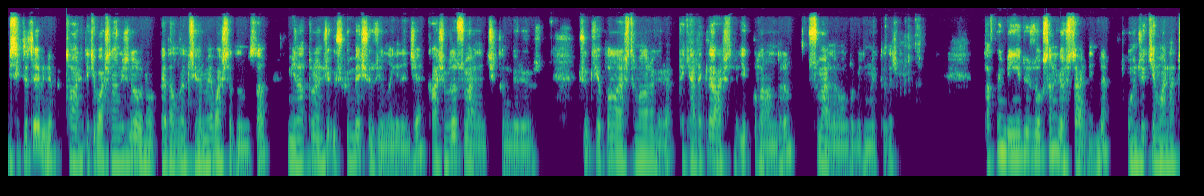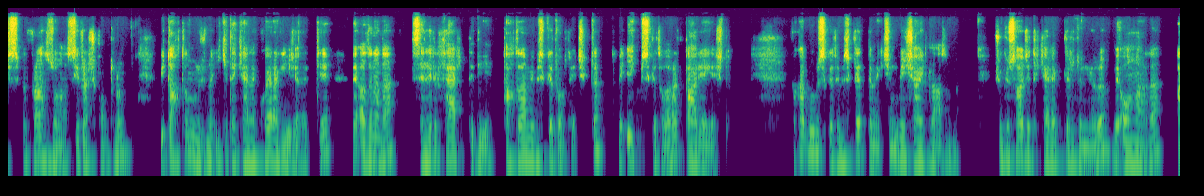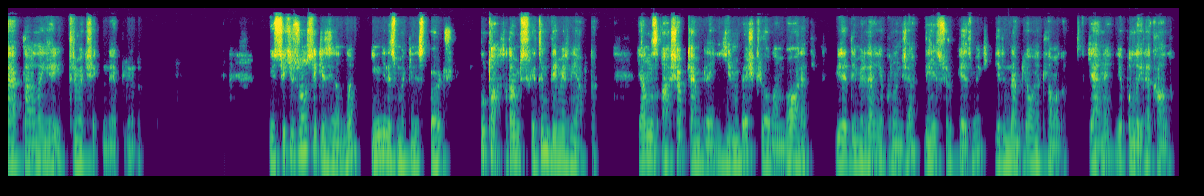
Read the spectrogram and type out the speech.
Bisiklete binip tarihteki başlangıcına doğru pedalları çevirmeye başladığımızda M.Ö. 3500 yılına gelince karşımıza Sümerlerin çıktığını görüyoruz. Çünkü yapılan araştırmalara göre tekerlekli araçları ilk kullananların Sümerler olduğu bilinmektedir. Takvim 1790'ı gösterdiğinde oyuncak imalatçısı ve Fransız olan Sivraç Kontu'nun bir tahtanın ucuna iki tekerlek koyarak icat ettiği ve adına da selerifer dediği tahtadan bir bisiklet ortaya çıktı ve ilk bisiklet olarak tarihe geçti. Fakat bu bisiklete bisiklet demek için bin şahit lazımdı. Çünkü sadece tekerlekleri dönüyordu ve onlar da ayaklarla yeri ittirmek şeklinde yapılıyordu. 1818 yılında İngiliz makinist Birch bu tahtadan bisikletin demirini yaptı. Yalnız ahşapken bile 25 kilo olan bu alet bir de demirden yapılınca değil sürüp gezmek yerinden bile oynatılamadı. Yani yapıldığıyla kaldı.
